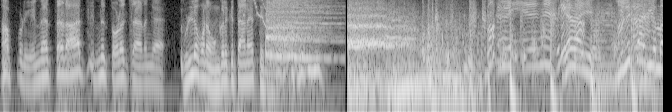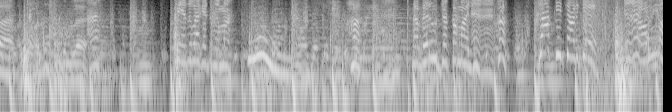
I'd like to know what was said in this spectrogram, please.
அப்படி என்னத்தடா தின்னு தொலைச்சானுங்க? உள்ள போன உங்களுக்கு தானே தெரியும். ஏதாயி இழுக்காதியம்மா அதான் வந்துட்டு இருக்கோம்ல. ஆ? எதுவா கேட்டுங்கம்மா. நான் வெறும் ஜக்கமாலி ஜாக்கி சாணுக்கே. அம்மா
